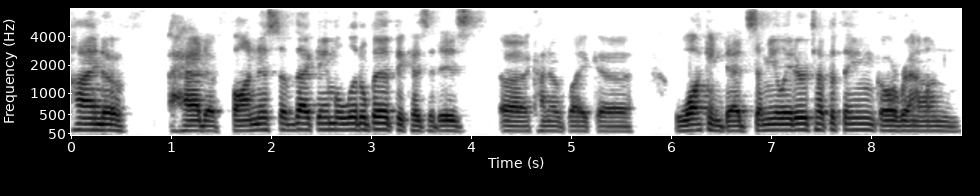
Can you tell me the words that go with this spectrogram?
kind of had a fondness of that game a little bit because it is uh, kind of like a Walking Dead simulator type of thing. Go around,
